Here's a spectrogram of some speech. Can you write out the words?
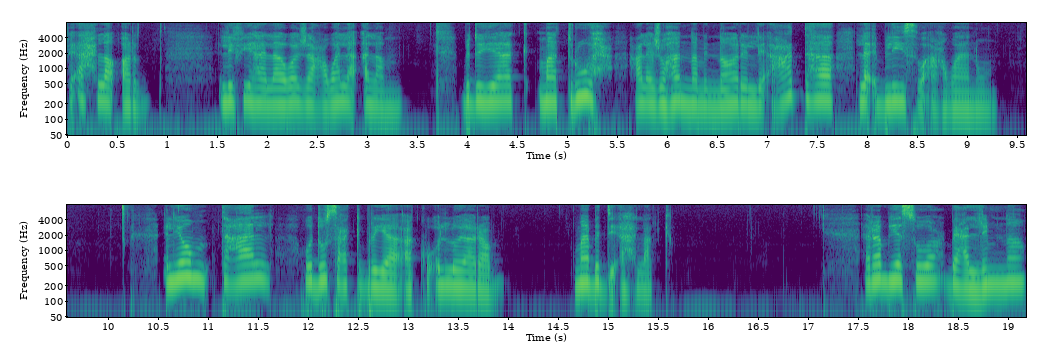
في أحلى أرض اللي فيها لا وجع ولا ألم. بده إياك ما تروح على جهنم النار اللي أعدها لإبليس وأعوانه. اليوم تعال ودوس على كبريائك وقول له يا رب ما بدي أهلك. الرب يسوع بيعلمنا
